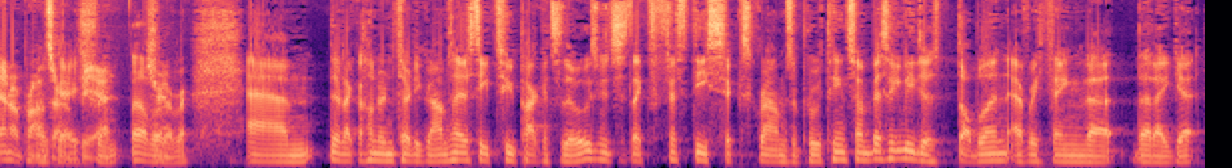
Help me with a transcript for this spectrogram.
I know prawns okay, are. Shrimp. Yeah. Well, shrimp. whatever. Um, they're like 130 grams. I just eat two packets of those, which is like 56 grams of protein. So I'm basically just doubling everything that, that I get.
